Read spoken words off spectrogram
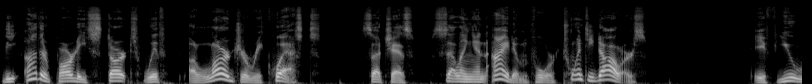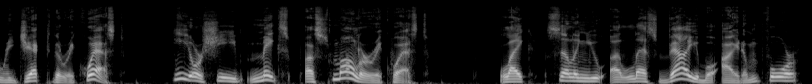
the other party starts with a larger request, such as selling an item for $20. If you reject the request, he or she makes a smaller request, like selling you a less valuable item for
